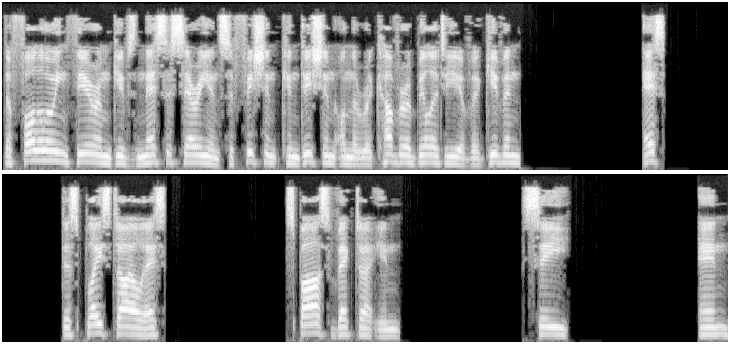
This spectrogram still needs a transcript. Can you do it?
The following theorem gives necessary and sufficient condition on the recoverability of a given S display style S sparse vector in C n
